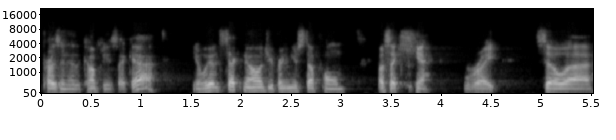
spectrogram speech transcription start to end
president of the company was like, "Yeah, you know, we have technology. Bring your stuff home." I was like, "Yeah, right." So uh,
